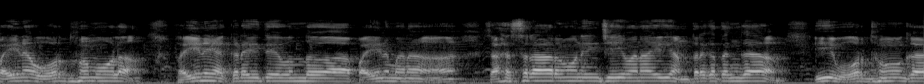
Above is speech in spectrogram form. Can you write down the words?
పైన ఊర్ధ్వమూల పైన ఎక్కడైతే ఉందో ఆ పైన మన సహస్రారం నుంచి మన ఈ అంతర్గతంగా ఈ ఊర్ధ్వంగా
